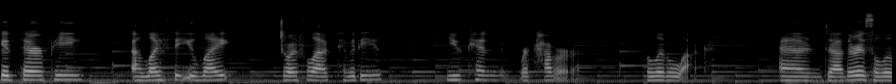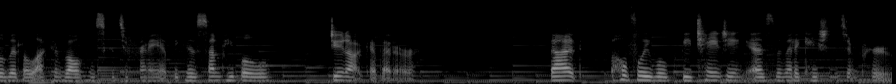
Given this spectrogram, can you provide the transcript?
good therapy, a life that you like, joyful activities, you can recover the little luck. And uh, there is a little bit of luck involved with schizophrenia because some people do not get better. that hopefully will be changing as the medications improve.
